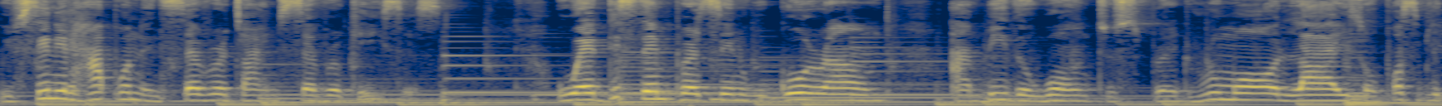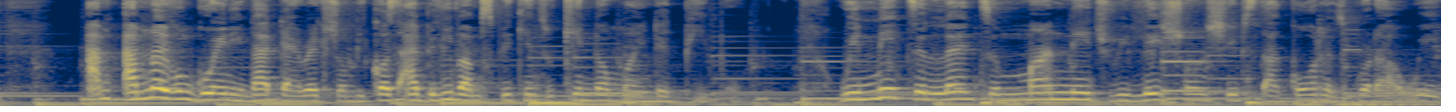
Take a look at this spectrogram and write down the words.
We've seen it happen in several times, several cases, where this same person will go around and be the one to spread rumor, lies, or possibly. I'm, I'm not even going in that direction because I believe I'm speaking to kingdom minded people. We need to learn to manage relationships that God has brought our way.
